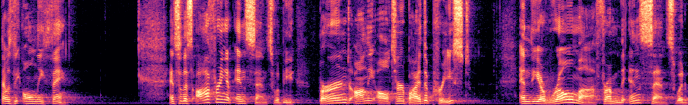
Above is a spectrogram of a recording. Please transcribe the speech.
That was the only thing. And so, this offering of incense would be burned on the altar by the priest, and the aroma from the incense would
